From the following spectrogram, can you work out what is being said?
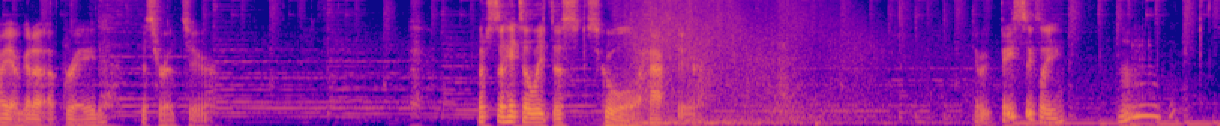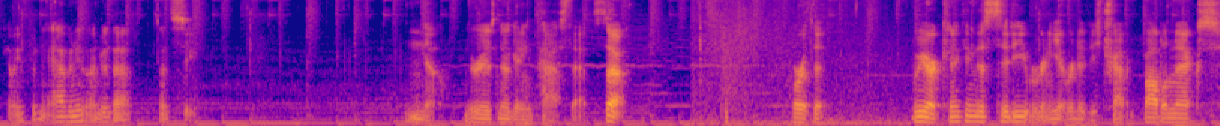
Oh yeah, I'm gonna upgrade this road too. Much as I hate to leave this school, I have to. Yeah, we basically... Hmm, can we put an avenue under that? Let's see. No, there is no getting past that. So, worth it. We are connecting this city. We're going to get rid of these traffic bottlenecks.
